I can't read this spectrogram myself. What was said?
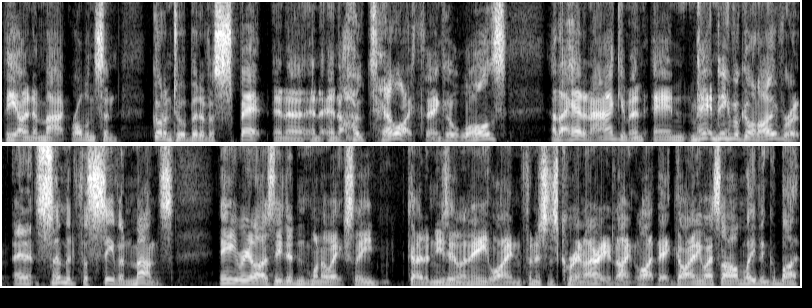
the owner Mark Robinson got into a bit of a spat in a in, in a hotel, I think it was, and they had an argument, and Matt never got over it, and it simmered for seven months. Then he realised he didn't want to actually go to New Zealand anyway and finish his career. And I really don't like that guy anyway, so I'm leaving. Goodbye.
